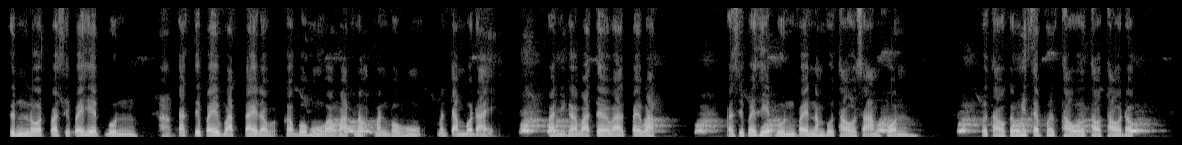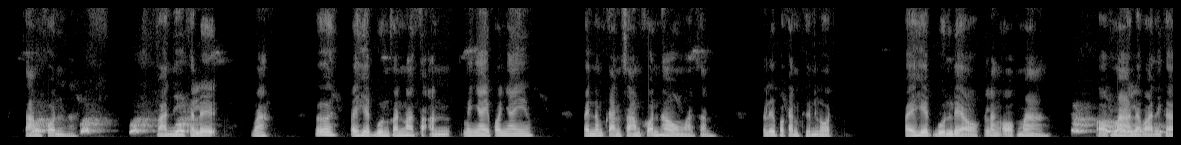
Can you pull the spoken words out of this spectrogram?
ขึ้นรถว่าสิไปเฮ็ดบุญครับ จักสิไปวัดใดเราก็บ่ฮู้ว่าวัดเนาะมันบ่ฮู้มันจำบ่ได้ปันนี้ก็ว่าแต่ว่าไปวัดว่าสิไปเฮ็ดบุญไปนํผู้เฒ่าสามคนผู้เฒ่าก็มีแต่ผู้เฒ่าเฒ่าๆดอกสามคนน่ะบ้านนี้ก็เลยว่าเอ้ย ไปเฮ็ดบุญกันเนาะอันไม่ใหญ่พอใหญ่ไปนํกันสามคนเฮาว่าซั่นก็เลยประกันขึ้นรถไปเฮ็ดบุญแล้วกำลังออกมา ออกมาแล้วบานี้ก็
